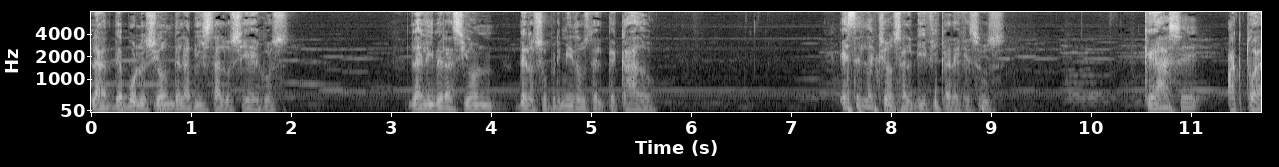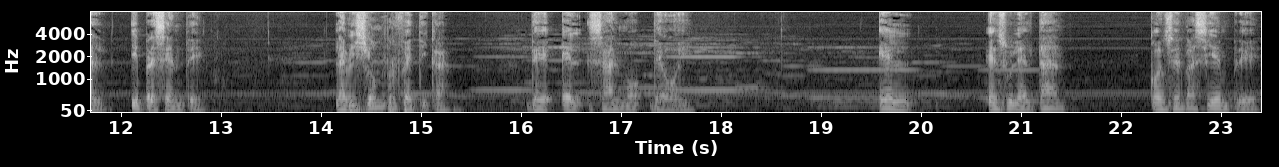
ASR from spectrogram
la devolución de la vista a los ciegos, la liberación de los oprimidos del pecado. Esta es la acción salvífica de Jesús, que hace actual y presente la visión profética de el Salmo de hoy. Él, en su lealtad, conserva siempre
